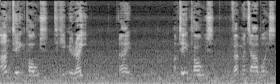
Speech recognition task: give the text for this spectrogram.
I'm taking pills to keep me right, right? I'm taking pills, vitamin tablets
